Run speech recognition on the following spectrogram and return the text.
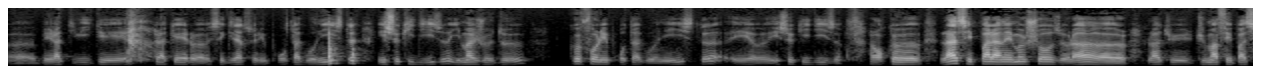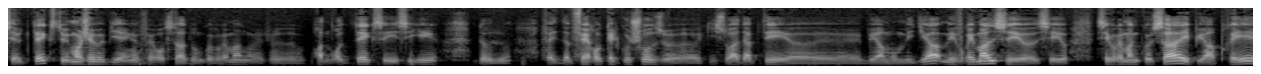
euh, l'activité à laquelle s'exercent les protagonistes et ce qu'ils disent, image 2, que font les protagonistes et, euh, et ceux qui disent. Alors que là, c'est pas la même chose. Là, euh, là, tu, m'as fait passer un texte. Moi, j'aime bien faire ça. Donc vraiment, je, prendre un texte et essayer de, de faire quelque chose euh, qui soit adapté à mon média. Mais vraiment, c'est vraiment que ça. Et puis après,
